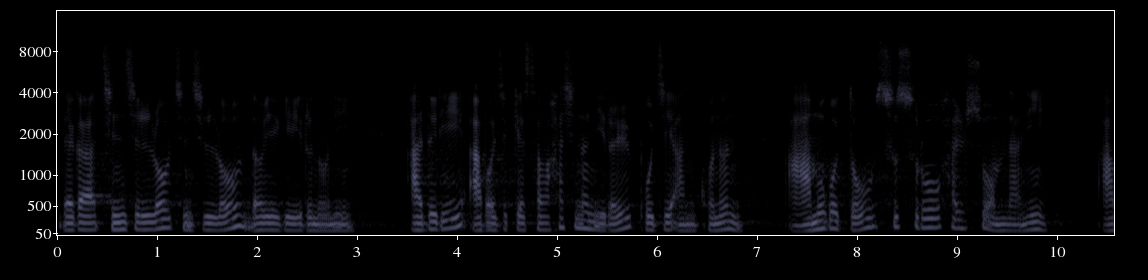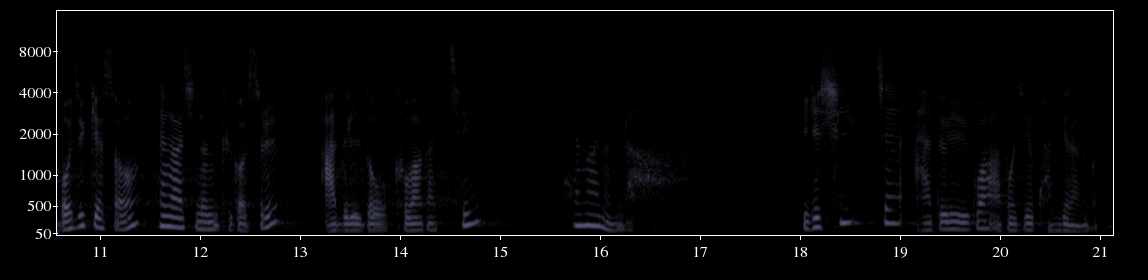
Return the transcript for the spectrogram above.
내가 진실로 진실로 너희에게 이르노니 아들이 아버지께서 하시는 일을 보지 않고는 아무것도 스스로 할 수 없나니 아버지께서 행하시는 그것을 아들도 그와 같이 행하느니라. 이게 실제 아들과 아버지의 관계라는 겁니다.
